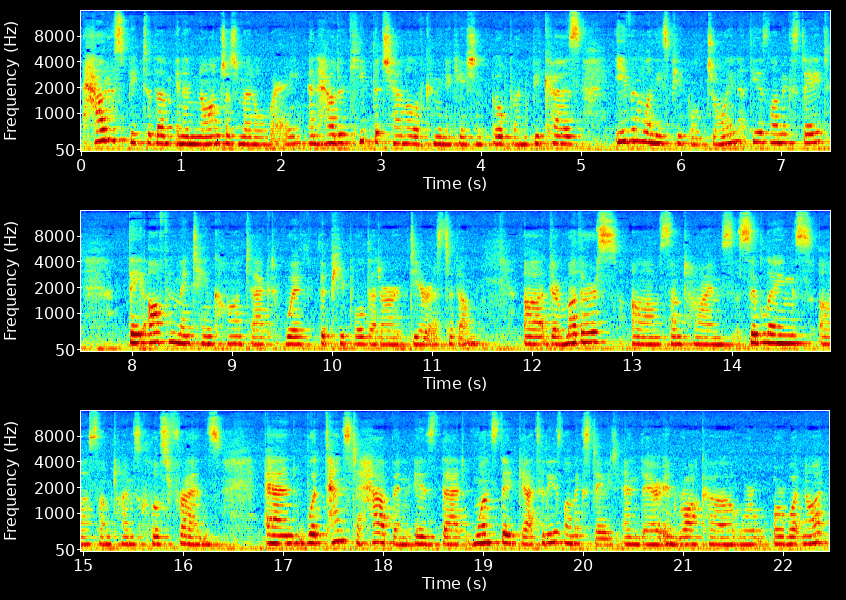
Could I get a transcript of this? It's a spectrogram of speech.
how to speak to them in a non judgmental way, and how to keep the channel of communication open because even when these people join the Islamic State, they often maintain contact with the people that are dearest to them. Uh, their mothers, um, sometimes siblings, uh, sometimes close friends. And what tends to happen is that once they get to the Islamic State and they're in Raqqa or, or whatnot,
